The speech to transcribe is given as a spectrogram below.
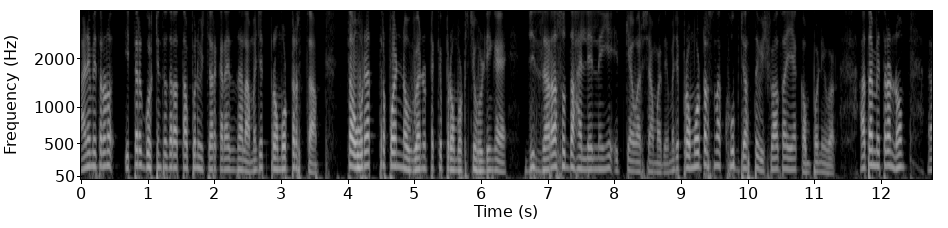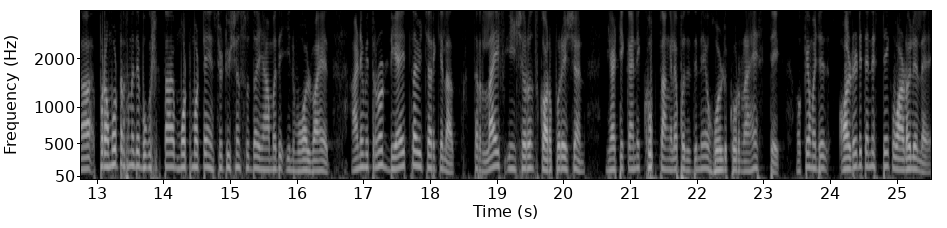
आणि मित्रांनो इतर गोष्टींचा जर आता आपण विचार करायचा झाला म्हणजेच प्रमोटर्सचा चौऱ्याहत्तर पॉईंट नव्याण्णव टक्के प्रमोटरची होल्डिंग आहे जी जरासुद्धा हल्लेली नाही आहे इतक्या वर्षामध्ये. म्हणजे प्रमोटर्सना खूप जास्त विश्वास आहे या कंपनीवर आता मित्रांनो प्रमोटर्समध्ये बघू शकता मोठमोठ्या इन्स्टिट्यूशनसुद्धा ह्यामध्ये इन्व्हॉल्व्ह आहेत. आणि मित्रांनो डी आयचा विचार केला तर लाईफ इन्शुरन्स कॉर्पोरेशन ह्या ठिकाणी खूप चांगल्या पद्धतीने होल्ड करून आहे स्टेक ओके म्हणजे ऑलरेडी त्यांनी स्टेक वाढवलेला आहे.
